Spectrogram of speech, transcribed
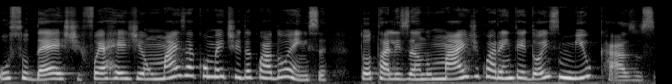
O Sudeste foi a região mais acometida com a doença, totalizando mais de 42 mil casos.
